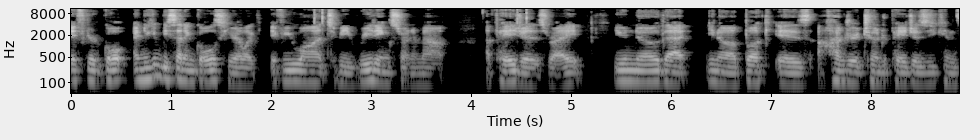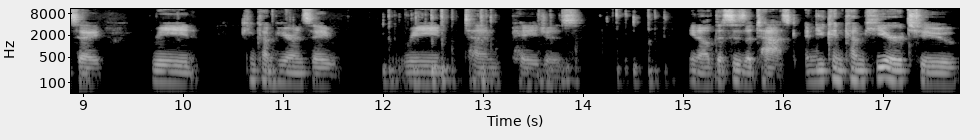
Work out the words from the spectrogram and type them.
if your goal and you can be setting goals here, like if you want to be reading a certain amount pages, right? you know that you know a book is 100 200 pages. You can say read can come here and say read 10 pages. You know this is a task. And you can come here to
